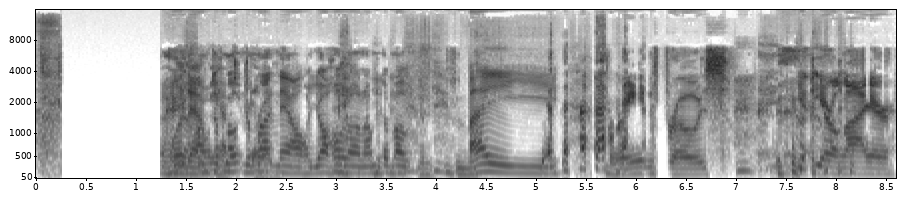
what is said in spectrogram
Hang Well, now I'm we have demoting him right him. now. Y'all hold on, I'm demoting him. Bye. brain froze you're a liar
